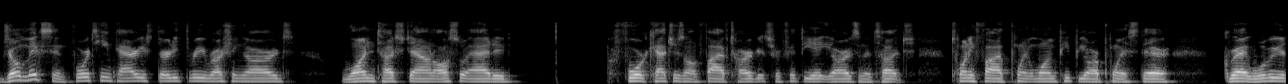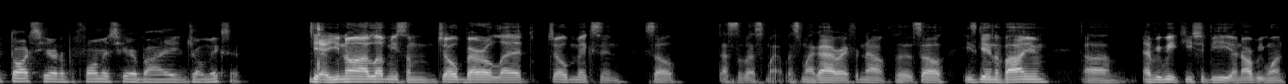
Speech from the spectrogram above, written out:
Joe Mixon, 14 carries, 33 rushing yards, one touchdown. Also added four catches on five targets for 58 yards and a touch, 25.1 PPR points there. Greg, what were your thoughts here on the performance here by Joe Mixon? Yeah, you know I love me some Joe Burrow led Joe Mixon. So that's the that's my that's my guy right for now. So he's getting the volume. Um, every week he should be an RB one.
